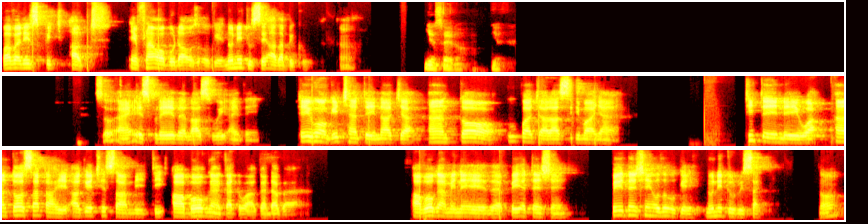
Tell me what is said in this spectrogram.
Verbally speech out in front of Buddha also okay. No need to say other bhikkhu. Uh. Yes, sir. So I explained the last week, I think. Egon gichante na cha anto upachara simaya. Tite ne wa anto satahi age chisami ti abogan katwa gandaba. Abogan meaning is uh, pay attention. Pay attention also okay. No need to recite. No?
